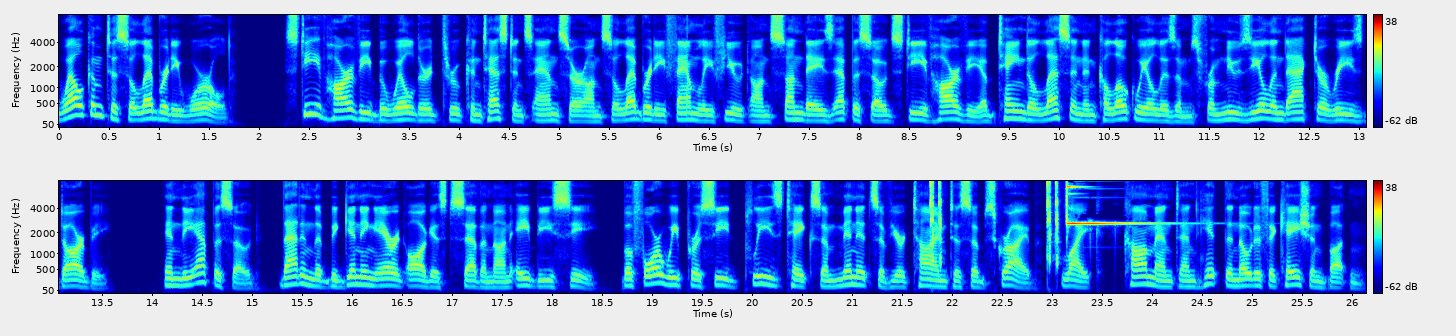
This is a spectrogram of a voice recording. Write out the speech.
Welcome to Celebrity World. Steve Harvey bewildered through contestants' answer on Celebrity Family Feud on Sunday's episode Steve Harvey obtained a lesson in colloquialisms from New Zealand actor Rhys Darby. In the episode, that in the beginning aired August 7 on ABC, before we proceed please take some minutes of your time to subscribe, like, comment and hit the notification button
